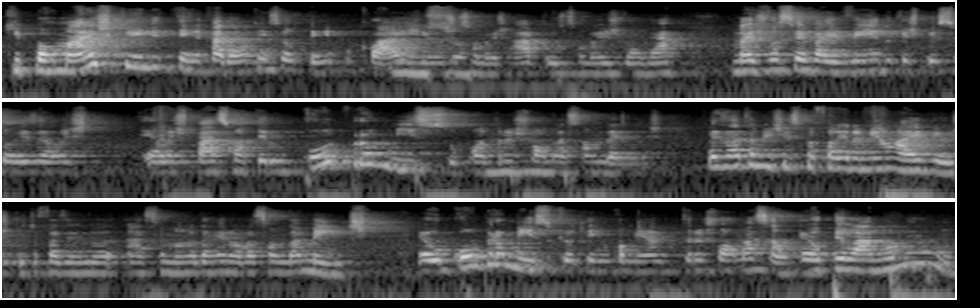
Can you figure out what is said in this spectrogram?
Que por mais que ele tenha, cada um tem seu tempo, claro, Isso. que uns são mais rápidos, outros são mais devagar, mas você vai vendo que as pessoas elas, elas passam a ter um compromisso com a transformação delas. Exatamente isso que eu falei na minha live hoje, que eu estou fazendo a semana da renovação da mente. É o compromisso que eu tenho com a minha transformação. É o pilar número um.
